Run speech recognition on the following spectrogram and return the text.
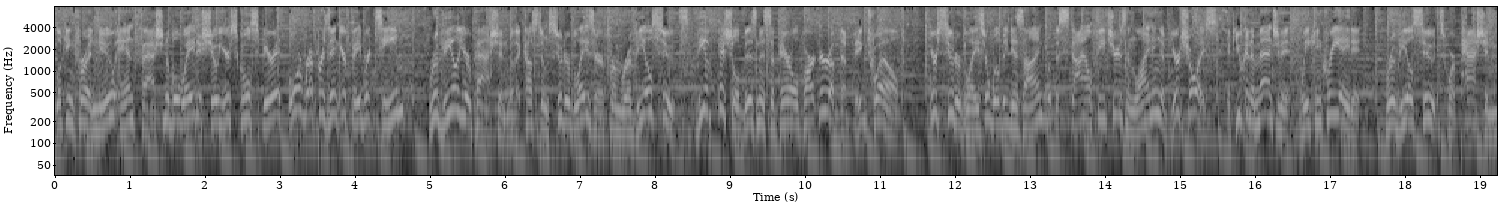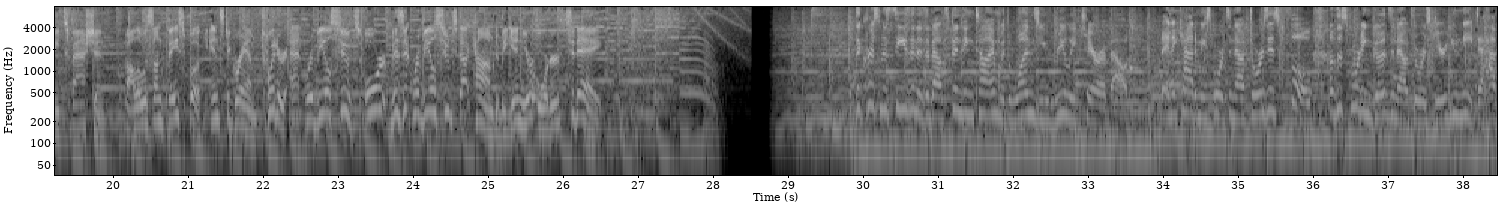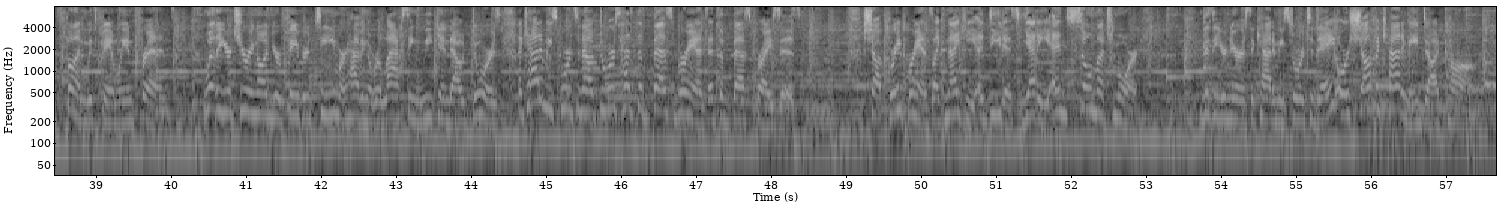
Looking for a new and fashionable way to show your school spirit or represent your favorite team? Reveal your passion with a custom suitor blazer from Reveal Suits, the official business apparel partner of the Big 12. Your suitor blazer will be designed with the style features and lining of your choice. If you can imagine it, we can create it. Reveal Suits, where passion meets fashion. Follow us on Facebook, Instagram, Twitter at Reveal Suits, or visit RevealSuits.com to begin your order today. The Christmas season is about spending time with the ones you really care about. And Academy Sports and Outdoors is full of the sporting goods and outdoors gear you need to have fun with family and friends. Whether you're cheering on your favorite team or having a relaxing weekend outdoors, Academy Sports and Outdoors has the best brands at the best prices. Shop great brands like Nike, Adidas, Yeti, and so much more. Visit your nearest Academy store today or shopacademy.com.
